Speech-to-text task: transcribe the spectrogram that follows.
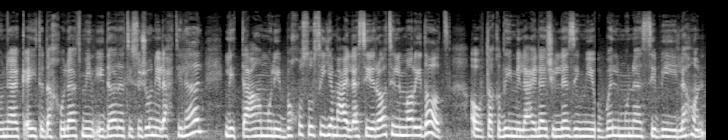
هناك أي تدخلات من إدارة سجون الاحتلال للتعامل بخصوصية مع الأسيرات المريضات أو تقديم العلاج اللازم والمناسب لهن.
